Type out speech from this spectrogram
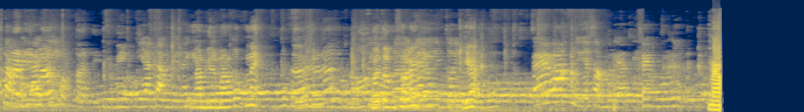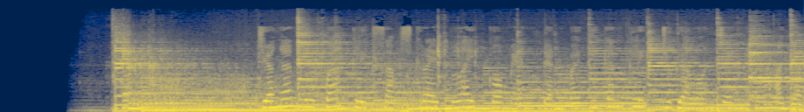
Sambil lagi. Iya, sambil lagi. Ngambil mangkok, Nek. Oh, Gotong iya, soleh. gitu. Ya. Perak tuh ya sambil lihat ya. dulu. Jangan lupa klik subscribe, like, komen, dan bagikan klik juga loncengnya agar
